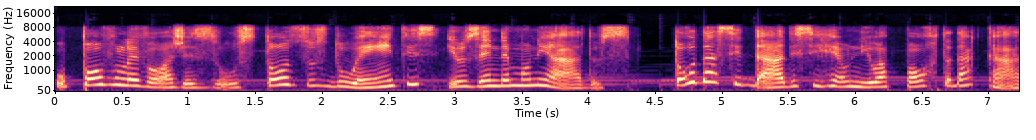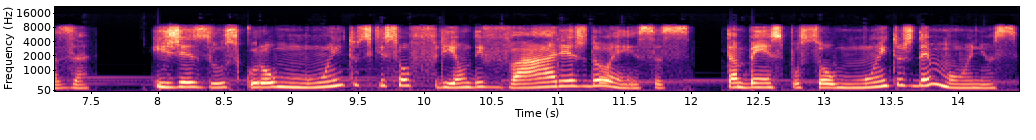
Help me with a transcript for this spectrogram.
o povo levou a Jesus todos os doentes e os endemoniados. Toda a cidade se reuniu à porta da casa e Jesus curou muitos que sofriam de várias doenças também expulsou muitos demônios.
